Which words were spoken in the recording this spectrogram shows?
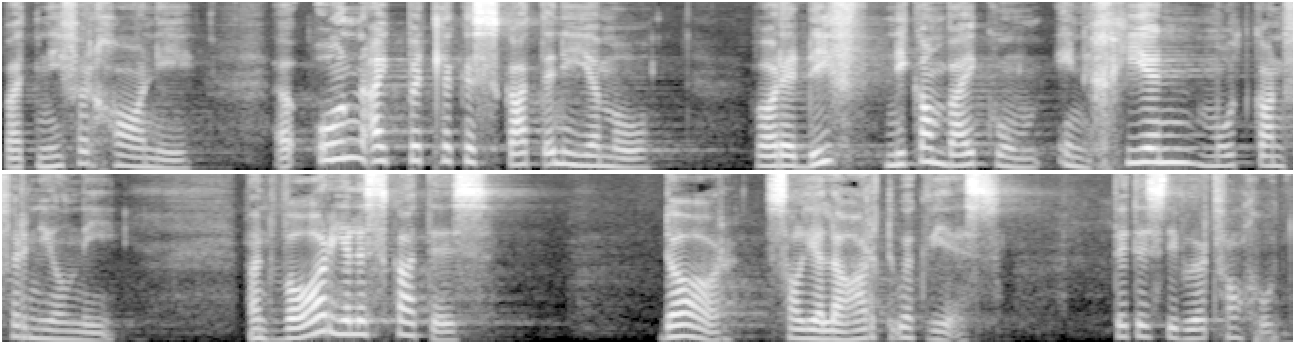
wat nie vergaan nie, 'n onuitputlike skat in die hemel waar 'n dief nie kan bykom en geen mot kan verniel nie. Want waar julle skat is, daar sal julle hart ook wees. Dit is die woord van God.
